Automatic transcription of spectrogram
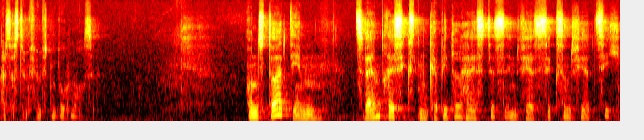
als aus dem fünften Buch Mose. Und dort im 32. Kapitel heißt es in Vers 46,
